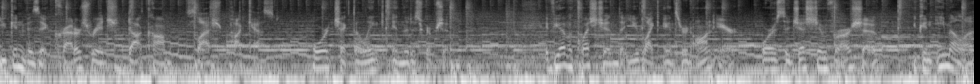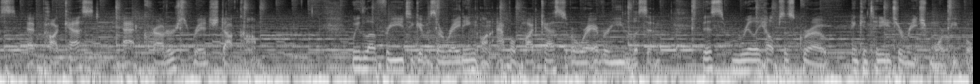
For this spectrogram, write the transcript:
you can visit crowdersridge.com slash podcast or check the link in the description. If you have a question that you'd like answered on air or a suggestion for our show, you can email us at podcast at crowdersridge.com. We'd love for you to give us a rating on Apple Podcasts or wherever you listen. This really helps us grow and continue to reach more people.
